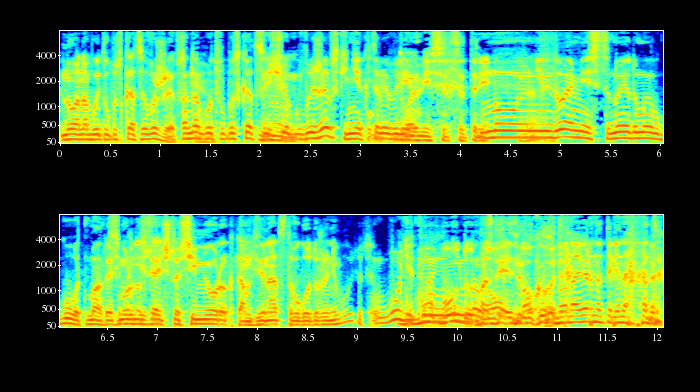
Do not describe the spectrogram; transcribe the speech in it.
Но она будет выпускаться в Ижевске. Она будет выпускаться ну, еще в Ижевске некоторое время. Два месяца, три. Ну, да. не два месяца, но я думаю, год максимум. То есть можно сказать, что семерок там 12 года уже не будет? Будет, но будут, но, но, но, наверное, 13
